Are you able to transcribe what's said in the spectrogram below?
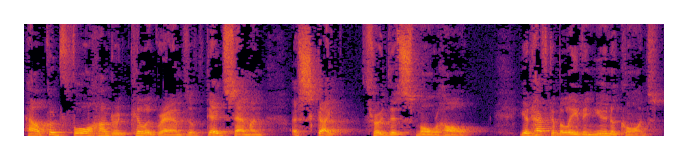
How could 400 kilograms of dead salmon escape through this small hole? You'd have to believe in unicorns.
